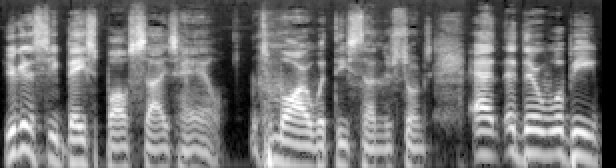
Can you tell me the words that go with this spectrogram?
You're going to see baseball size hail tomorrow with these thunderstorms. And uh, there will be,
